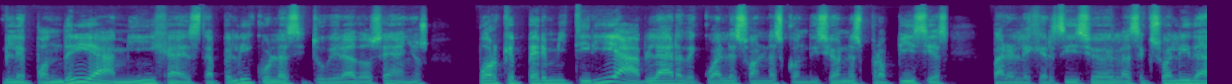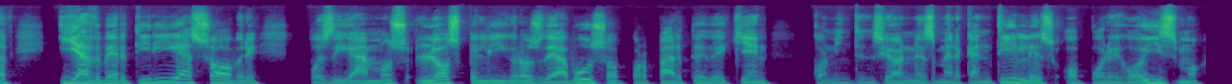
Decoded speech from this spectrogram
le pondría a mi hija esta película si tuviera 12 años, porque permitiría hablar de cuáles son las condiciones propicias para el ejercicio de la sexualidad y advertiría sobre, pues digamos, los peligros de abuso por parte de quien con intenciones mercantiles o por egoísmo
